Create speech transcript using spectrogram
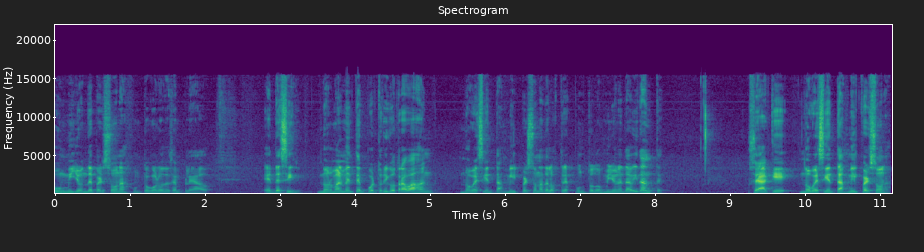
un millón de personas junto con los desempleados. Es decir, normalmente en Puerto Rico trabajan 900.000 personas de los 3.2 millones de habitantes. O sea que 900 mil personas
